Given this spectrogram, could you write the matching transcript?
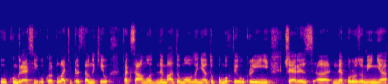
у Конгресі, у Палаті представників, так само нема домовлення допомогти Україні через е, непорозуміння,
